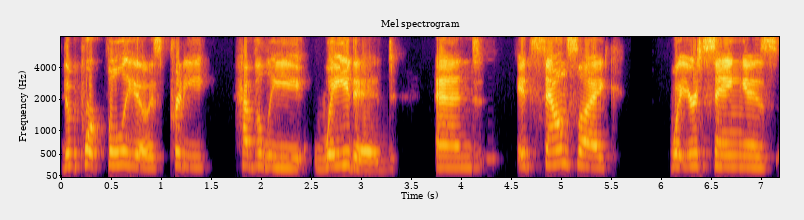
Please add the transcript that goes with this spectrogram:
the portfolio is pretty heavily weighted and it sounds like what you're saying is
